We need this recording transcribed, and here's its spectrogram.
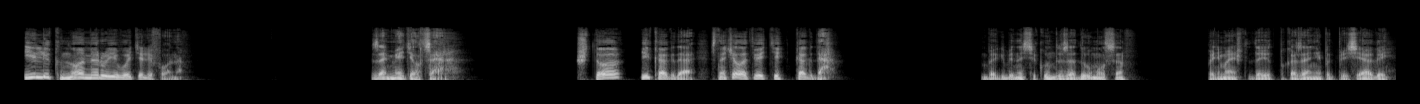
или к номеру его телефона. Заметил царь. Что и когда? Сначала ответьте «когда». Бэгби на секунду задумался, понимая, что дает показания под присягой,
